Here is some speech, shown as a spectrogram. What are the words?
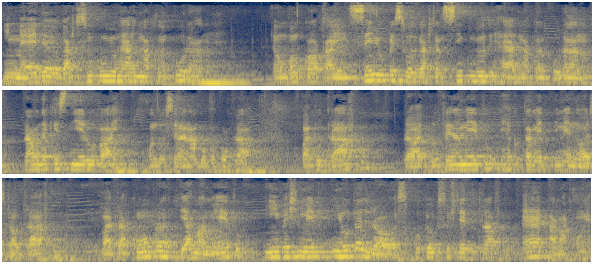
Em média, eu gasto 5 mil reais de maconha por ano. Então vamos colocar aí 100 mil pessoas gastando 5 mil reais de maconha por ano. Para onde é que esse dinheiro vai quando você vai na boca comprar? Vai para o tráfico, vai para o treinamento e recrutamento de menores para o tráfico, vai para compra de armamento e investimento em outras drogas, porque o que sustenta o tráfico é a maconha,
